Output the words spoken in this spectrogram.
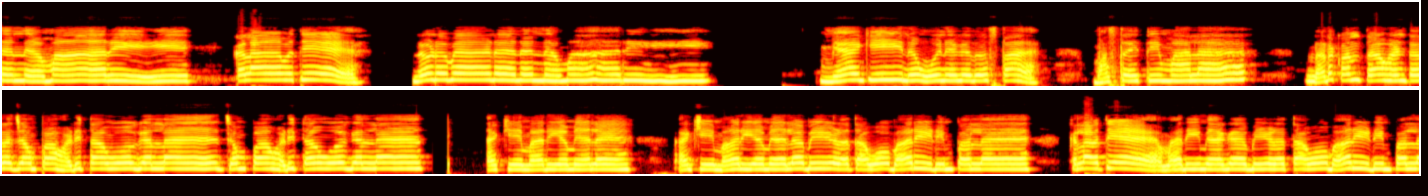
ನನ್ನ ಮಾರಿ. ಕಲಾವತಿ ನೋಡಬೇಡ ನನ್ನ ಮಾರಿ. ಮ್ಯಾಗಿನ ಓಣ್ಯಾಗ ದೋಸ್ತ ಮಸ್ತ್ ಐತಿ ಮಾಲ. ನಡ್ಕೊಂತ ಹೊಂಟರ ಜಂಪ ಹೊಡಿತಾ ಹೋಗಲ್ಲ, ಜಂಪ ಹೊಡಿತಾ ಹೋಗಲ್ಲ. ಆಕಿ ಮಾರಿಯ ಮೇಲೆ ಆಕಿ ಮಾರಿಯ ಮೇಲೆ ಬೀಳತಾವೋ ಬಾರಿ ಡಿಂಪಲ್ಲ. ಕಲಾವತಿ, ಮಾರಿ ಮ್ಯಾಗ ಬೀಳತಾವೋ ಬಾರಿ ಡಿಂಪಲ್ಲ.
